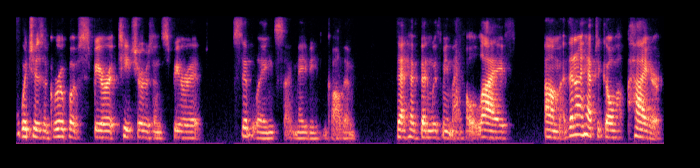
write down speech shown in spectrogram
which is a group of spirit teachers and spirit siblings, I maybe you can call them, that have been with me my whole life, um, then I have to go higher.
